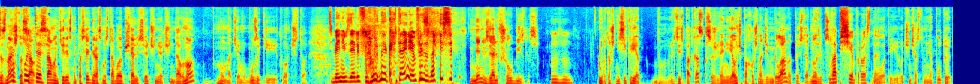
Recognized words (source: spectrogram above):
Ты знаешь, что Какой сам- ты? самое интересное? Последний раз мы с тобой общались очень-очень давно, ну, на тему музыки и творчества. Тебя не взяли в фигурное катание, признайся. Меня не взяли в шоу-бизнес. Мгм. Ну, потому что не секрет. Здесь подкаст, к сожалению. Я очень похож на Диму Билана, то есть одно лицо. Вообще просто. Вот, и очень часто меня путают.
